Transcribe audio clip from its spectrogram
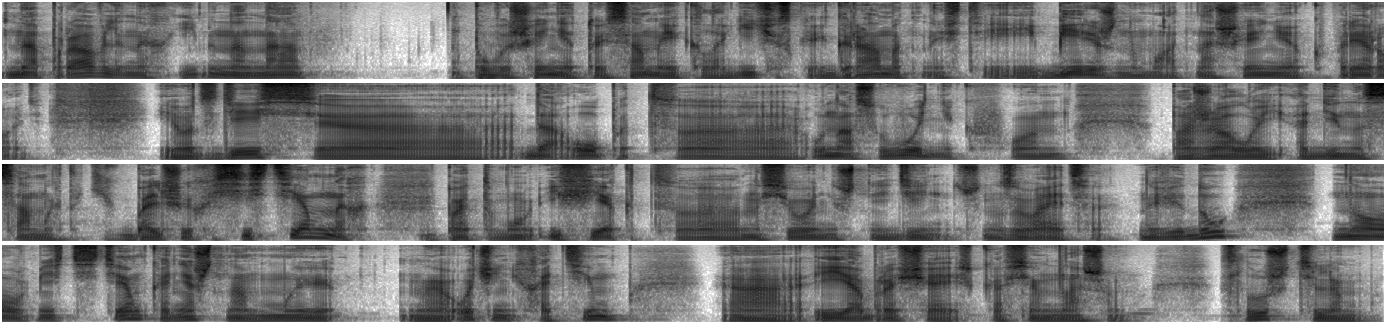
направленных именно на повышение той самой экологической грамотности и бережному отношению к природе. И вот здесь, э, да, опыт э, у нас, у водников, он пожалуй, один из самых таких больших и системных, поэтому эффект э, на сегодняшний день, что называется, на виду. Но вместе с тем, конечно, мы очень хотим, и я обращаюсь ко всем нашим слушателям,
